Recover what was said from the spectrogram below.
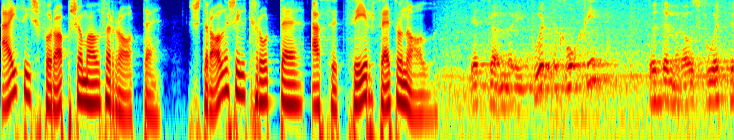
Eins ist vorab schon mal verraten. Strahlenschildkröten essen sehr saisonal. Jetzt gehen wir in die Futterküche. Dort tun wir auch das Futter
